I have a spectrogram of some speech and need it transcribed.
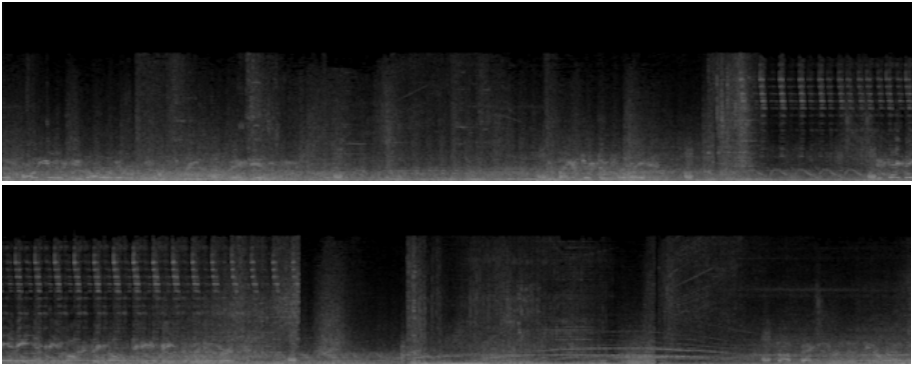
all all deployed. Detecting an EMP lock signal. Take evasive maneuvers. Suspect is resisting arrest.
